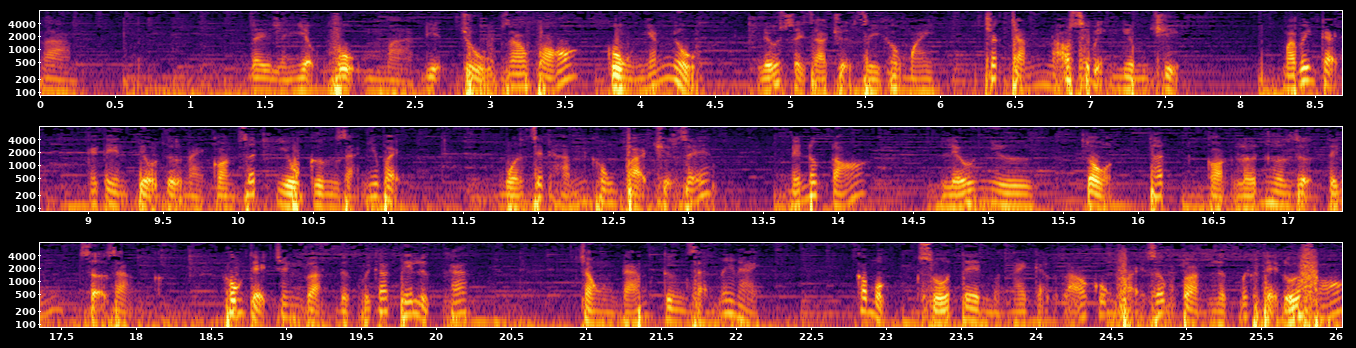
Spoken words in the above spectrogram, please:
làm. Đây là nhiệm vụ mà điện chủ giao phó cùng nhắn nhủ, nếu xảy ra chuyện gì không may, chắc chắn lão sẽ bị nghiêm trị. Mà bên cạnh, cái tên tiểu tử này còn rất nhiều cường giả như vậy. Muốn giết hắn không phải chuyện dễ. Đến lúc đó, nếu như tổn thất còn lớn hơn dự tính, sợ rằng không thể tranh đoạt được với các thế lực khác. Trong đám cưng giả nơi này, có một số tên mà ngay cả lão cũng phải dốc toàn lực mới có thể đối phó.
